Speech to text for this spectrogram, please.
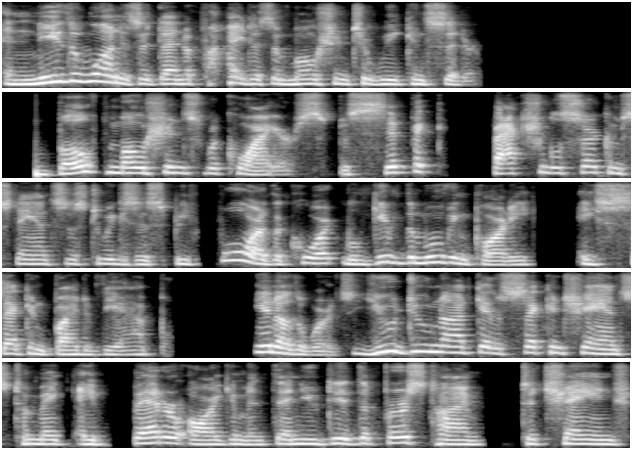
and neither one is identified as a motion to reconsider. Both motions require specific factual circumstances to exist before the court will give the moving party a second bite of the apple. In other words, you do not get a second chance to make a better argument than you did the first time to change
